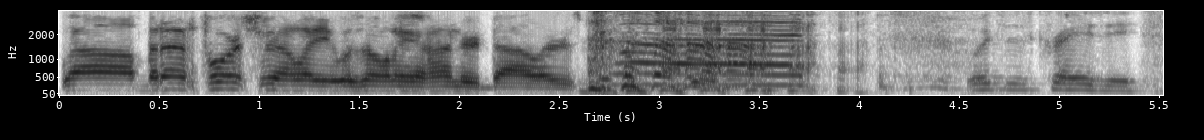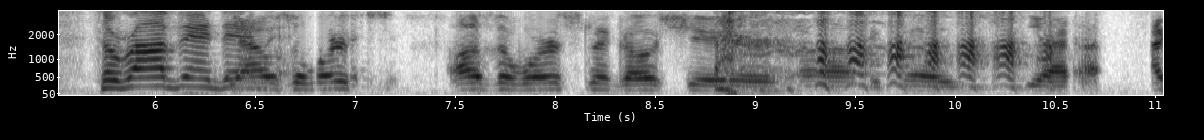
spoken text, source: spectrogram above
Well, but unfortunately, it was only a hundred dollars. Which is crazy. So Rob Van Dam, yeah, I was the worst. I was the worst negotiator uh, because yeah, I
